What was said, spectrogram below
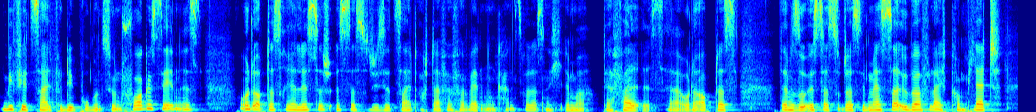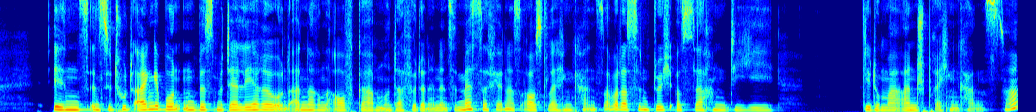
wie viel Zeit für die Promotion vorgesehen ist und ob das realistisch ist, dass du diese Zeit auch dafür verwenden kannst, weil das nicht immer der Fall ist. Ja? Oder ob das dann so ist, dass du das Semester über vielleicht komplett ins Institut eingebunden bist mit der Lehre und anderen Aufgaben und dafür dann in den Semesterferien das ausgleichen kannst. Aber das sind durchaus Sachen, die, die du mal ansprechen kannst. Ja?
